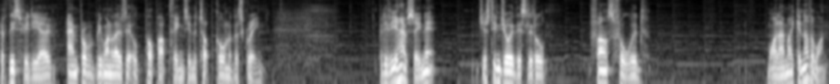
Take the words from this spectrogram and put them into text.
of this video and probably one of those little pop-up things in the top corner of the screen. But if you have seen it, just enjoy this little fast forward while I make another one.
